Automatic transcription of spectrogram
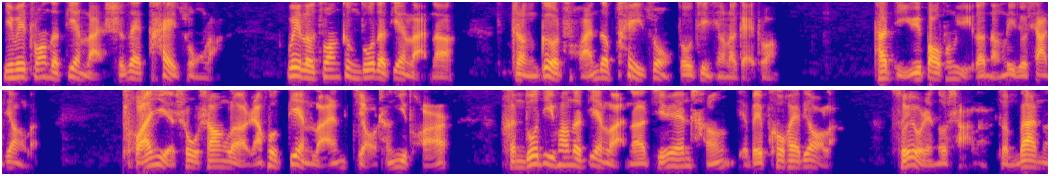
因为装的电缆实在太重了。为了装更多的电缆呢，整个船的配重都进行了改装。它抵御暴风雨的能力就下降了，船也受伤了，然后电缆搅成一团很多地方的电缆呢结缘层也被破坏掉了，所有人都傻了，怎么办呢？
